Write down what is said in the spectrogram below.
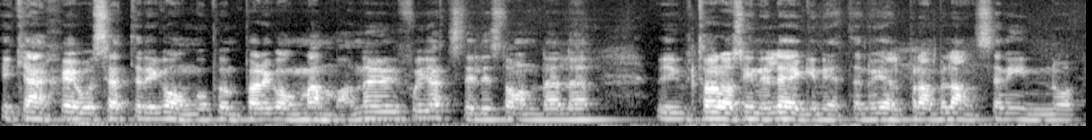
är kanske och sätter igång och pumpar igång mamman när vi får hjärtstillestånd eller vi tar oss in i lägenheten och hjälper ambulansen in och,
